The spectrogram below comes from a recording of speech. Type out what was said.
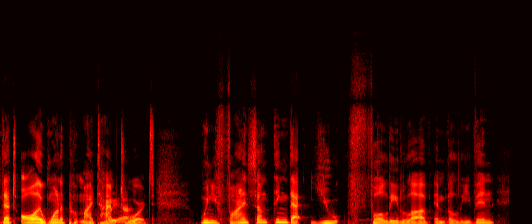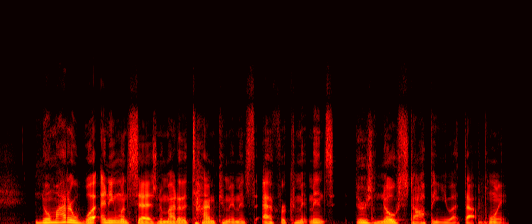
That's all I want to put my oh, time yeah. towards. When you find something that you fully love and believe in, no matter what anyone says, no matter the time commitments, the effort commitments, there's no stopping you at that point.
